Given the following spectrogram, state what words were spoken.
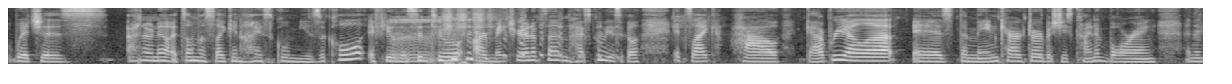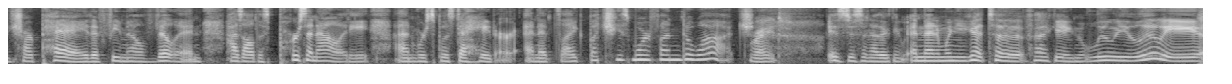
which is I don't know. It's almost like in High School Musical. If you listen to mm. our Matreon episode in High School Musical, it's like how Gabriella is the main character, but she's kind of boring. And then Sharpay, the female villain, has all this personality, and we're supposed to hate her. And it's like, but she's more fun to watch. Right. Is just another thing. And then when you get to fucking Louie Louie,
